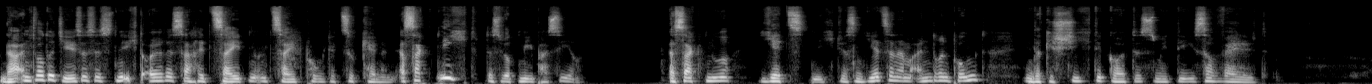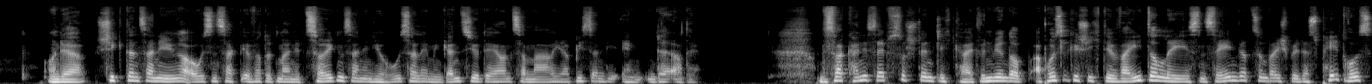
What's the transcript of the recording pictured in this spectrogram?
Und da antwortet Jesus, es ist nicht eure Sache, Zeiten und Zeitpunkte zu kennen. Er sagt nicht, das wird nie passieren. Er sagt nur, jetzt nicht. Wir sind jetzt an einem anderen Punkt in der Geschichte Gottes mit dieser Welt. Und er schickt dann seine Jünger aus und sagt, ihr werdet meine Zeugen sein in Jerusalem, in ganz Judäa und Samaria bis an die Enden der Erde. Und das war keine Selbstverständlichkeit. Wenn wir in der Apostelgeschichte weiterlesen, sehen wir zum Beispiel, dass Petrus,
